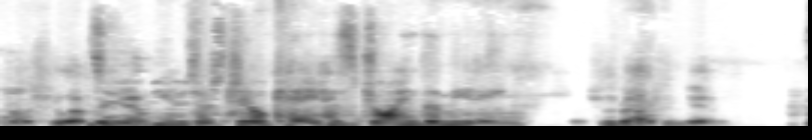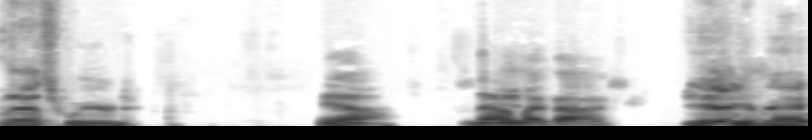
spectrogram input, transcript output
Oh, she left Zoom again. users Jill K has joined the meeting. She's back again. that's weird. Yeah. Now am I back? Yeah, you're back.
